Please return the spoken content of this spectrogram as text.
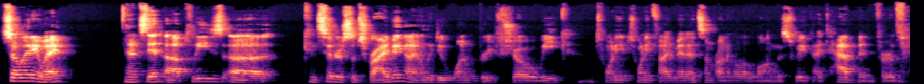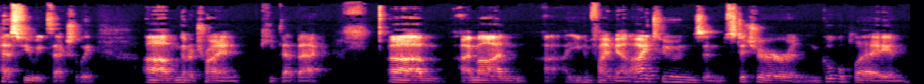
So anyway, that's it. Uh, please uh, consider subscribing. I only do one brief show a week, 20 to 25 minutes. I'm running a little long this week. I have been for the past few weeks, actually. Um, I'm going to try and keep that back. Um, I'm on, uh, you can find me on iTunes and Stitcher and Google Play, and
